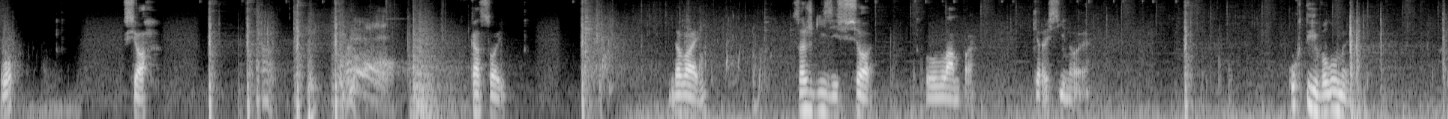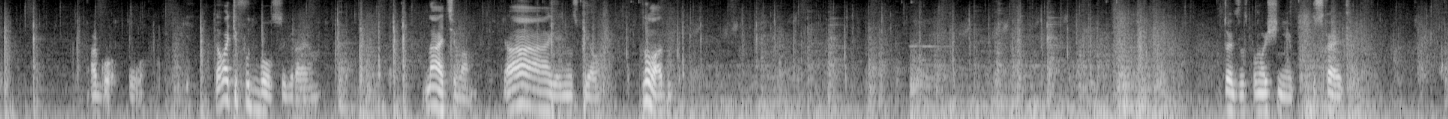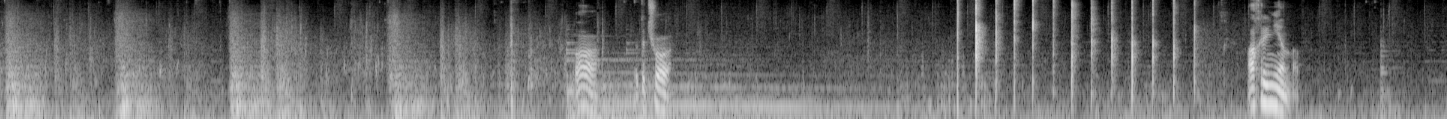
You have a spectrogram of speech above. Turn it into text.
Оп. Все. Косой. Давай. Сожги здесь все. Лампа. Керосиновая. Ух ты, валуны. Ого. О. Давайте футбол сыграем. Нате вам. А, я не успел. Ну ладно. Кто это за помощнее пускает? Это чё? Охрененно.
